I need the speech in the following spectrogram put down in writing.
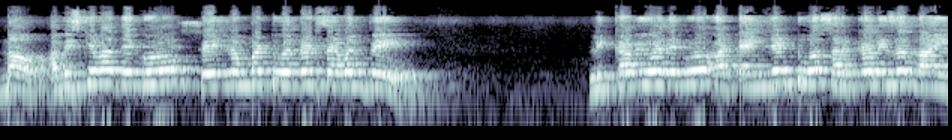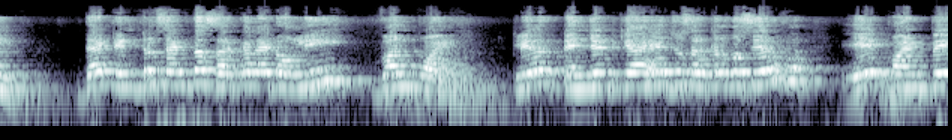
now अब इसके बाद देखो पेज नंबर 207 पे। लिखा भी हुआ देखो a tangent to a circle is a line that intersect the circle at only one point clear tangent क्या है जो सर्कल को सिर्फ़ एक पॉइंट पे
